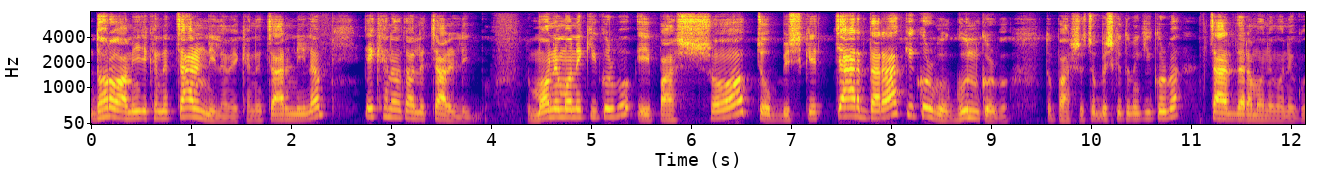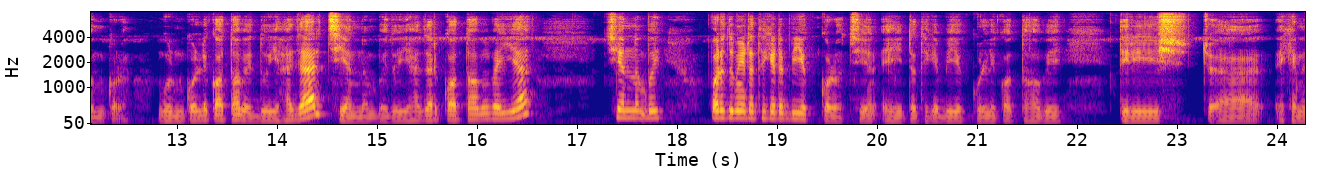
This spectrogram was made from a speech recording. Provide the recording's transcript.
ধরো আমি এখানে চার নিলাম, এখানে চার নিলাম, এখানেও তাহলে চার লিখব। তো মনে মনে কি করব? এই পাঁচশো চব্বিশকে চার দ্বারা কি করব? গুণ করব। তো পাঁচশো চব্বিশকে তুমি কি করবা? চার দ্বারা মনে মনে গুণ করো। গুণ করলে কত হবে? দুই হাজার ছিয়ানব্বই। দুই হাজার কত হবে ভাইয়া? ছিয়ানব্বই। পরে তুমি এটা থেকে এটা বিয়োগ করো। এইটা থেকে বিয়োগ করলে কত হবে? তিরিশ এখানে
